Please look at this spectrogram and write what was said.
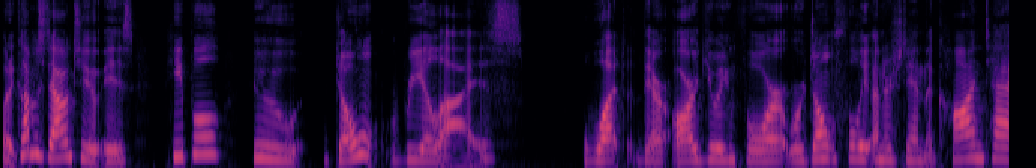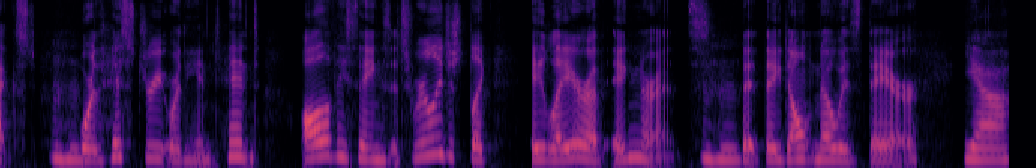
what it comes down to is people who don't realize what they're arguing for or don't fully understand the context Mhm. or the history or the intent, all of these things, it's really just like a layer of ignorance Mhm. that they don't know is there. Yeah.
